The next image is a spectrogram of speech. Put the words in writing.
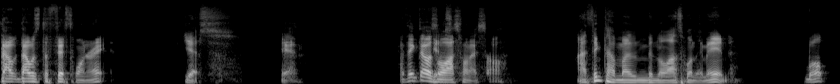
that that was the fifth one, right? yes. Yeah. I think that was the last one I saw. I think that might have been the last one they made. Well,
